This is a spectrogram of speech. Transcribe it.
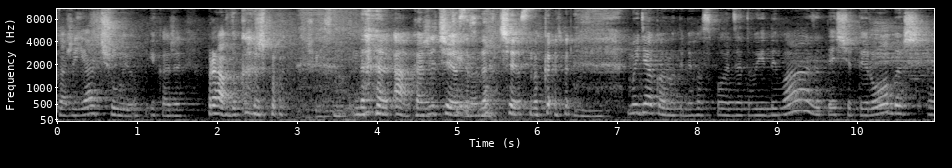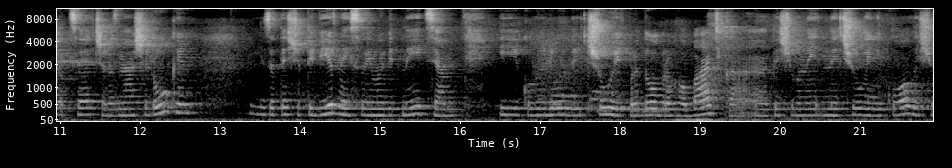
Каже, я чую. І каже, правду кажу. Да. А, каже, чесно, Чесно. Да? чесно каже. Ми дякуємо тобі, Господь, за твої дива, за те, що ти робиш е, це через наші руки, і за те, що ти вірний своїм обітницям. І коли люди чують про доброго батька, е, те, що вони не чули ніколи, що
